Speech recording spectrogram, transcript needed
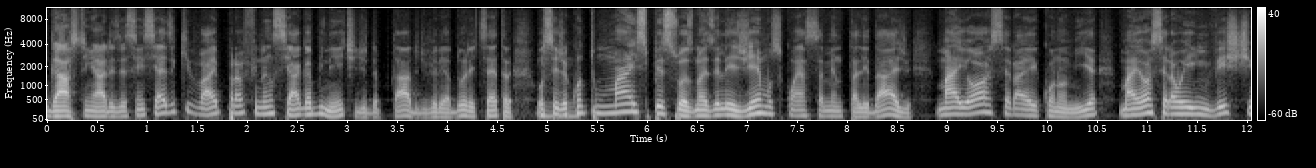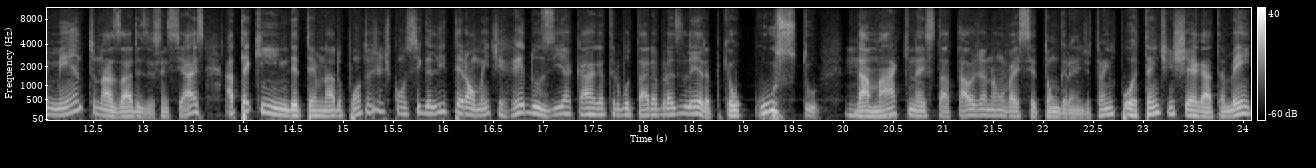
gasto em áreas essenciais e que vai para financiar gabinete de deputado, de vereador, etc. Ou uhum. seja, quanto mais pessoas nós elegermos com essa mentalidade, maior será a economia, maior será o investimento nas áreas essenciais, até que em determinado ponto a gente consiga literalmente reduzir a carga tributária brasileira, porque o custo uhum. da máquina estatal já não vai ser tão grande. Então é importante enxergar também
